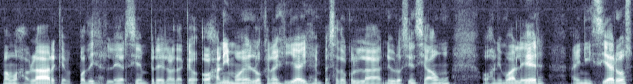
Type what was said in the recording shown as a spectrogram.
vamos a hablar, que podéis leer siempre. La verdad que os animo, ¿eh? los que no hayáis empezado con la neurociencia aún, os animo a leer a iniciaros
